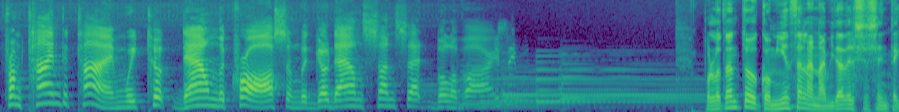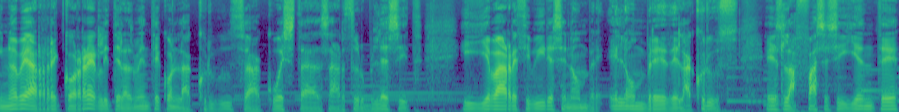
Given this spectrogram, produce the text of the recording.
from time to time, we took down the cross and would go down Sunset Boulevard. Por lo tanto, comienza en la Navidad del 69 a recorrer literalmente con la cruz a cuestas Arthur Blessed y lleva a recibir ese nombre, el hombre de la cruz. Es la fase siguiente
